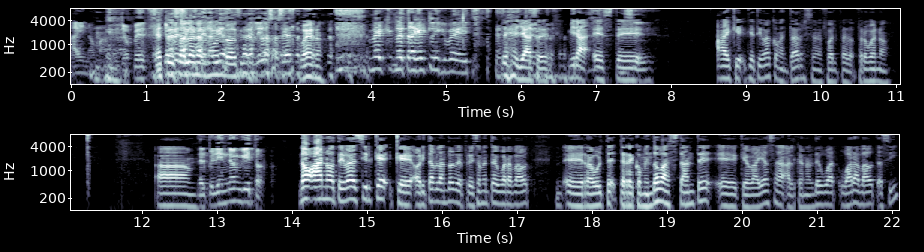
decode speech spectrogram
ay no mames, yo, Estoy solo en el mundo. ibas a hacer. Bueno. me, me tragué clickbait. ya sé. Mira, este... Ay, que, te iba a comentar, se me fue el pedo, pero bueno. Um... El pilín de honguito. No, ah, no, te iba a decir que, que ahorita hablando de precisamente de What About, eh, Raúl, te, te, recomiendo bastante eh, que vayas al canal de What, About, así.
